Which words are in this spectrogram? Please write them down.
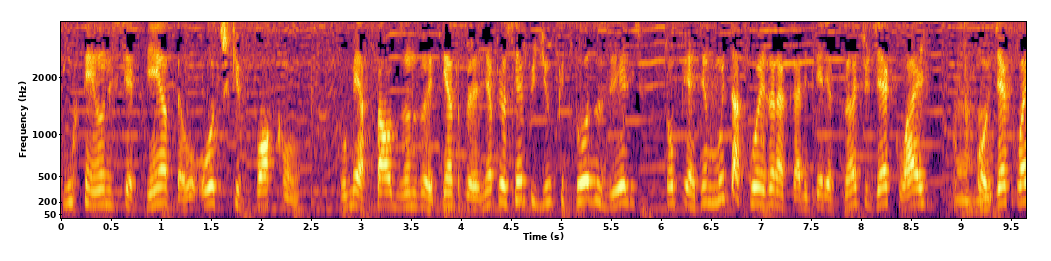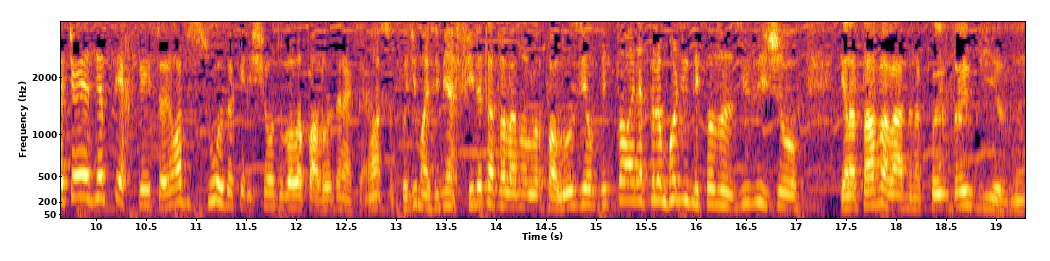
curtem anos 70, ou- outros que focam o metal dos anos 80, por exemplo. Eu sempre digo que todos eles estão perdendo muita coisa, né, cara? Interessante. O Jack White, Aham. pô, o Jack White é um exemplo perfeito. É um absurdo aquele show do Lollapalooza, né, cara? Nossa, foi demais. E minha filha tava lá no Lollapalooza e eu, Vitória, pelo amor de Deus, às vezes show. E ela tava lá, ela foi os dois dias, né?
